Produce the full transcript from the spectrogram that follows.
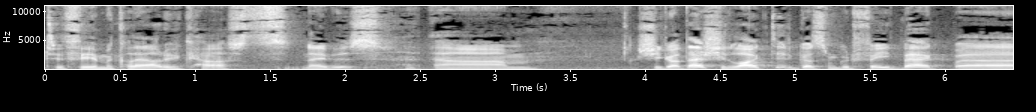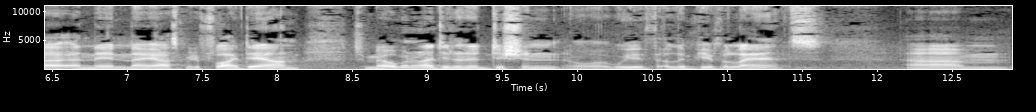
to Thea McLeod, who casts Neighbours. She got that. She liked it. Got some good feedback. Uh, and then they asked me to fly down to Melbourne, and I did an audition with Olympia Valance, um,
